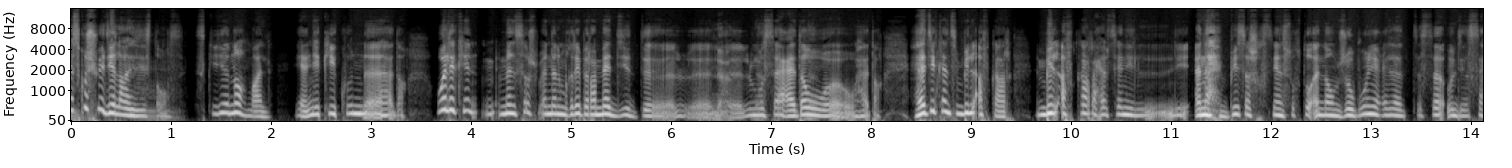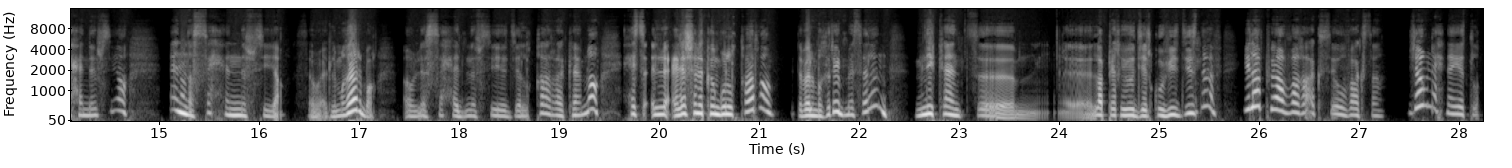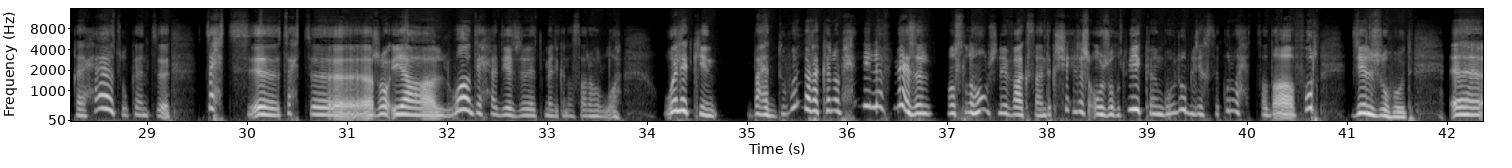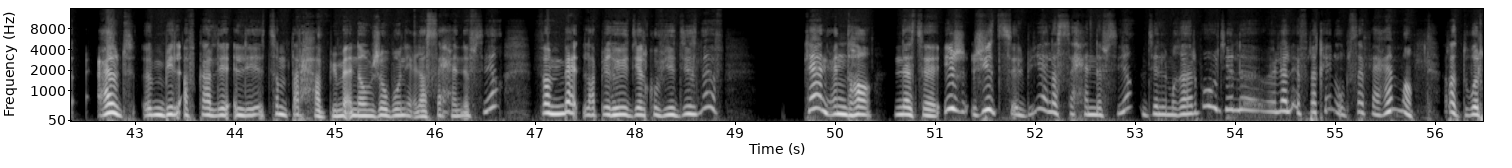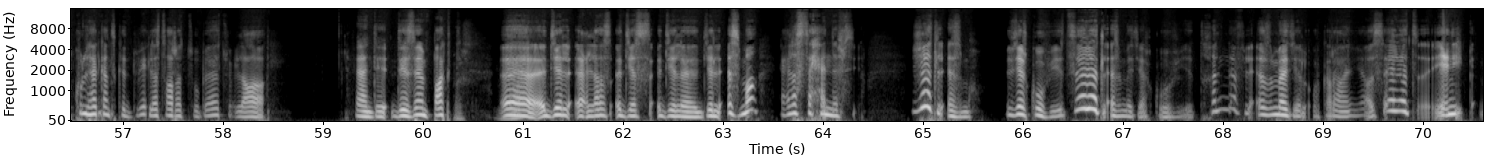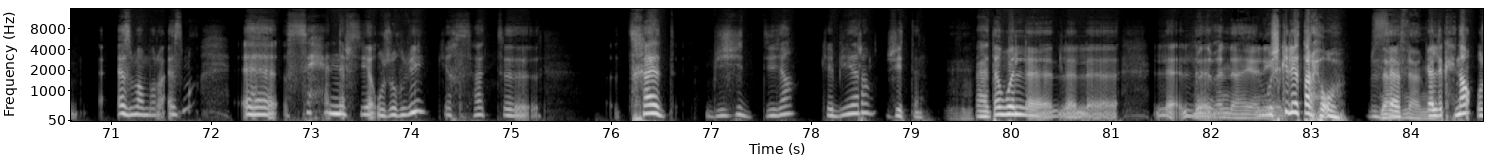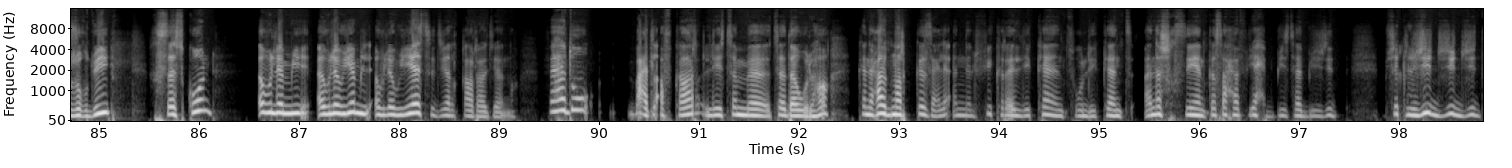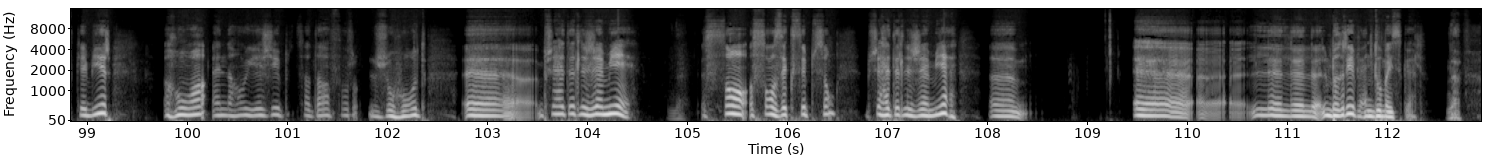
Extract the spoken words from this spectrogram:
كتكون شوية ديال la résistance ce qui est normal يعني كيكون هذا. ولكن ما نساوش بأن المغرب راه ماد يد ال- نعم، المساعدة نعم. وهذا. هذه كانت من الأفكار. من الأفكار عاوتاني اللي أنا حبيتها شخصيا surtout أنهم جاوبوني على التساؤل ديال الصحة النفسية. أن الصحة النفسية سواء المغاربة أو الصحة النفسية ديال القارة كاملة حيت علاش أنا كنقول القارة؟ دابا المغرب مثلا ملي كانت آه، la période ديال كوفيد 19 il faut avoir accès au vaccin جاونا حنايا التلقيحات وكانت تحت تحت الرؤية الواضحة ديال جلالة الملك نصره الله. ولكن بعض الدول راه كانوا بحال الا في معزل ما وصلهمش les vaccins. داكشي علاش aujourd'hui كنقولوا بلي خص يكون واحد التضافر ديال الجهود. آه عاود من بين الأفكار اللي, اللي تم طرحها بما أنهم جاوبوني على الصحة النفسية. فمن بعد لا ديال كوفيد 19 كان عندها نتائج جد سلبية على الصحة النفسية ديال المغاربة وديال على الإفريقيين وبصفة عامة راه الدول كلها كانت كدوي على ترتبات وعلى des, des impacts آه، ديال على ديال ديال ديال الأزمة على الصحة النفسية جات الأزمة ديال كوفيد سالت الأزمة ديال كوفيد دخلنا في الأزمة ديال أوكرانيا سالت يعني أزمة مره أزمة آه، الصحة النفسية aujourd'hui خصها ت- تخاد بجدية كبيرة جدا. هذا هو يعني المشكل اللي طرحوه بزاف. نعم، نعم. قال لك حنا اوجوردي خصها تكون أولوية من الأولويات ديال القاره ديالنا. فهادو بعض الأفكار اللي تم تداولها. كنعاود نركز على أن الفكرة اللي كانت واللي كانت أنا شخصيا كصحفية حبيتها بجد بشكل جد جد جد كبير هو أنه يجب تضافر الجهود آه، بشهادة الجميع. نعم. sans sans exception بشهادة الجميع آه، المغرب عنده ما يتقال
